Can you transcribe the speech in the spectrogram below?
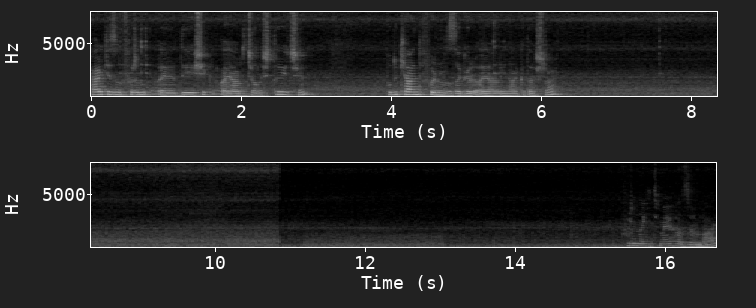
Herkesin fırın değişik ayarda çalıştığı için bunu kendi fırınınıza göre ayarlayın arkadaşlar. Fırına gitmeye hazırlar.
